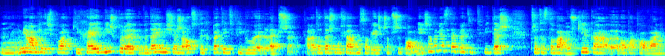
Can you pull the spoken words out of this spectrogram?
Mm, miałam kiedyś płatki Heimish, które wydaje mi się, że od tych Petit Fi były lepsze, ale to też musiałabym sobie jeszcze przypomnieć. Natomiast te Petit Fi też przetestowałam już kilka e, opakowań.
